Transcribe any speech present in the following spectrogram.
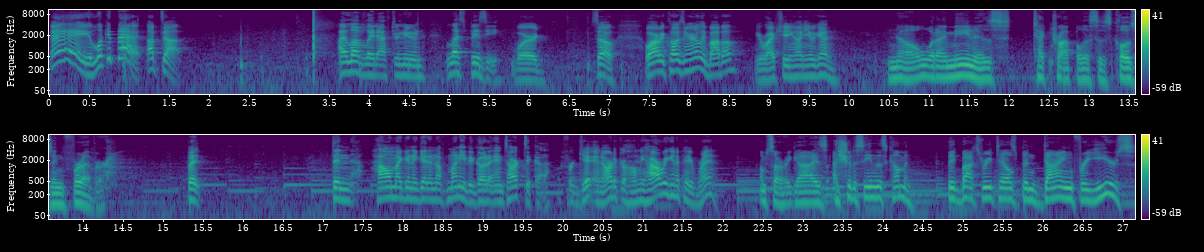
Hey, look at that up top. I love late afternoon. Less busy. Word. So, why are we closing early, Bobo? Your wife cheating on you again? No, what I mean is Techtropolis is closing forever. But then how am I gonna get enough money to go to Antarctica? Forget Antarctica, homie. How are we gonna pay rent? I'm sorry, guys. I should have seen this coming. Big box retail's been dying for years,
